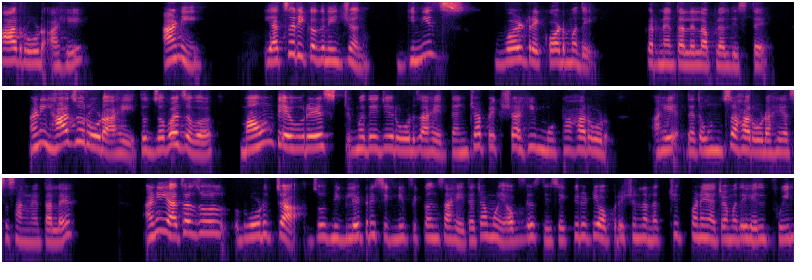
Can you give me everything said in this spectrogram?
हा रोड आहे. आणि याचं रिकग्निशन गिनीज वर्ल्ड रेकॉर्डमध्ये करण्यात आलेलं आपल्याला दिसतंय. आणि हा जो रोड आहे तो जवळजवळ माउंट एव्हरेस्टमध्ये जे रोड आहेत त्यांच्यापेक्षाही मोठा हा रोड आहे त्याचा उंच हा रोड आहे असं सांगण्यात आलंय. आणि याचा जो रोडचा जो मिग्लेटरी सिग्निफिकन्स आहे त्याच्यामुळे ऑब्व्हियसली सेक्युरिटी ऑपरेशनला निश्चितपणे याच्यामध्ये हेल्प होईल.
